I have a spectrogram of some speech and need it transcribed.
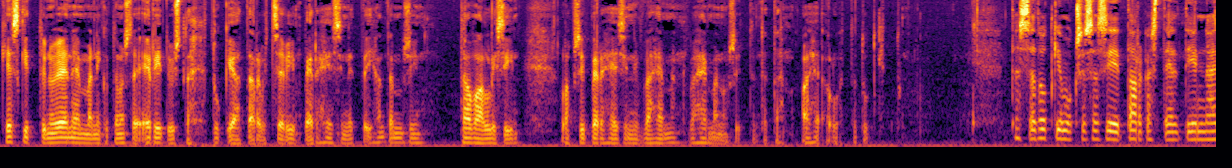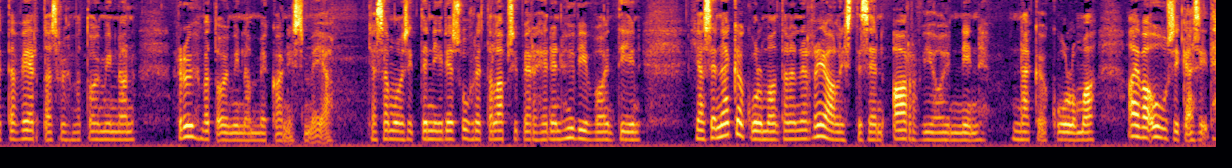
keskittynyt enemmän niin erityistä tukea tarvitseviin perheisiin, että ihan tämmöisiin tavallisiin lapsiperheisiin, niin vähemmän, vähemmän on sitten tätä aihealuetta tutkittu. Tässä tutkimuksessasi tarkasteltiin näitä vertaisryhmätoiminnan ryhmätoiminnan mekanismeja ja samoin sitten niiden suhdetta lapsiperheiden hyvinvointiin. Ja se näkökulma on tällainen realistisen arvioinnin näkökulma, aivan uusi käsite.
